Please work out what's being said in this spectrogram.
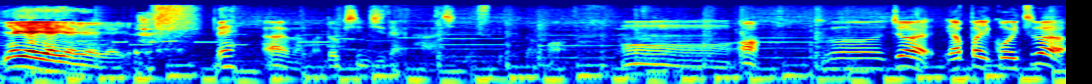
いやいやいやいやいやいや。ね。あまあまあ、独身時代の話ですけれども。うーん。あ、うーんじゃあ、やっぱりこいつは、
